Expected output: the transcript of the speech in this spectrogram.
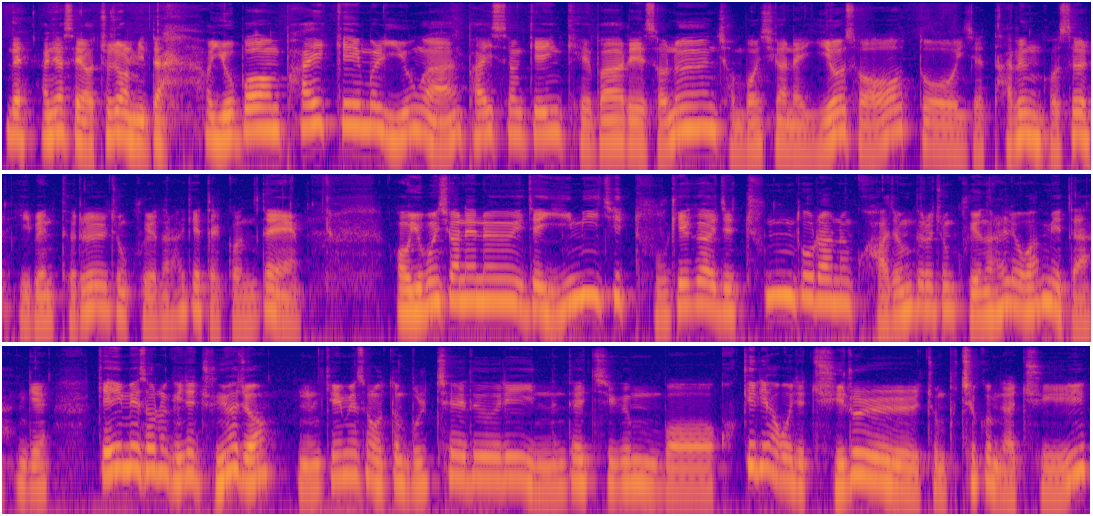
네 안녕하세요. 조정입니다. 이번 Pygame을 이용한 파이썬 게임 개발에서는 전번 시간에 이어서 또 이제 다른 것을 이벤트를 좀 구현을 하게 될 건데 어, 이번 시간에는 이제 이미지 두 개가 이제 충돌하는 과정들을 좀 구현을 하려고 합니다. 이게 게임에서는 굉장히 중요하죠. 음, 게임에서는 어떤 물체들이 있는데 지금 뭐 코끼리하고 이제 쥐를 좀 붙일 겁니다. 쥐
